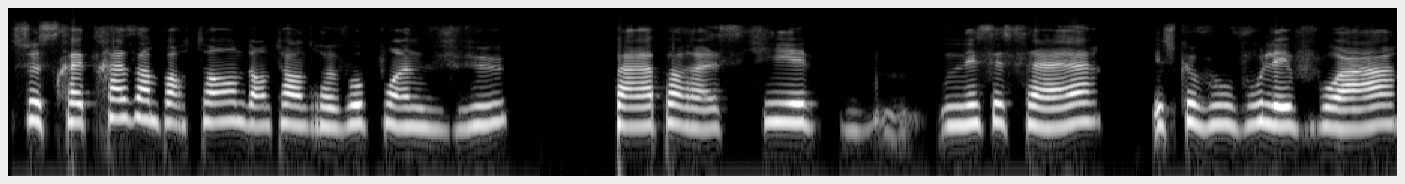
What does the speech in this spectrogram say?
ce serait très important d'entendre vos points de vue par rapport à ce qui est nécessaire et ce que vous voulez voir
